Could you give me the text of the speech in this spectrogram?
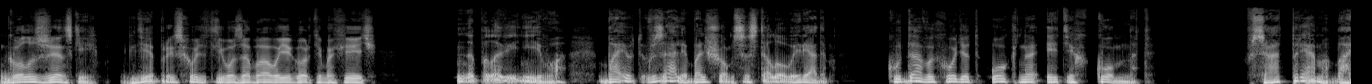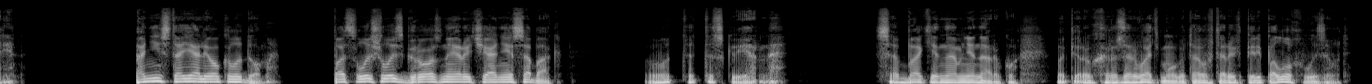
Голос женский. Где происходит его забава, Егор Тимофеевич? На половине его. Бают в зале большом со столовой рядом. — Куда выходят окна этих комнат? В сад прямо, барин. Они стояли около дома. Послышалось грозное рычание собак. Вот это скверно. Собаки нам не на руку. Во-первых, разорвать могут, а во-вторых, переполох вызовут.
